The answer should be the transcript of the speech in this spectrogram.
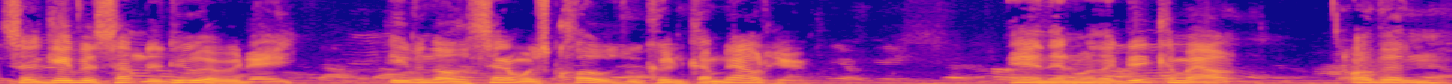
So it gave us something to do every day, even though the center was closed. We couldn't come out here. And then when they did come out, well, then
